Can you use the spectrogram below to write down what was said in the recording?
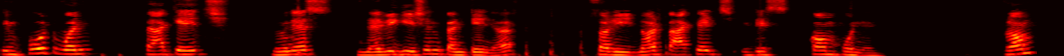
import one package known as navigation container. Sorry, not package, it is component from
